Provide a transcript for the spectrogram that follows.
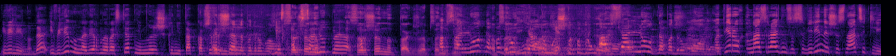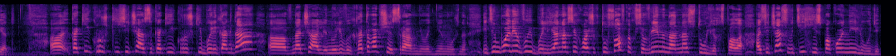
Эвелину, да? Эвелину, наверное, растят немножечко не так, как Совершенно Карину. по-другому. Есть Совершенно, абсолютная... совершенно так же, абсолютно. Абсолютно Абсолютно по-другому. Я думаю, что по-другому. Абсолютно по-другому. Во-первых, у нас разница с Эвелиной 16 лет. А, Какие кружки сейчас и какие кружки были тогда, а, в начале нулевых, это вообще сравнивать не нужно. И тем более вы были. Я на всех ваших тусовках все время на, на стульях спала. А сейчас вы тихие и спокойные люди.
